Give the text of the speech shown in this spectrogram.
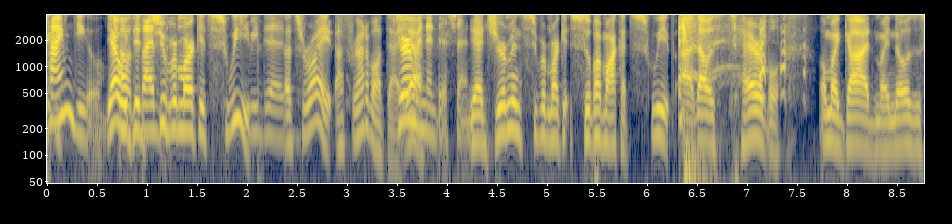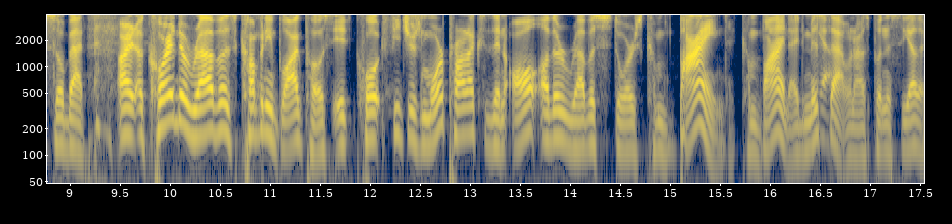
timed you. Yeah, we did supermarket sweep. We did. That's right. I forgot about that. German yeah. edition. Yeah, German supermarket supermarket sweep. Uh, that was terrible. oh my god, my nose is so bad. All right, according to Rewe's company blog post, it quote features more products than all other Rewe stores combined. Combined. I'd missed Yeah. that when I was putting this together,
